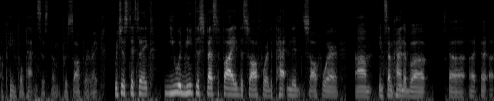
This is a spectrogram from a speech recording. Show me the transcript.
a painful patent system for software, right? Which is to say, you would need to specify the software, the patented software, um, in some kind of a a a, a,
